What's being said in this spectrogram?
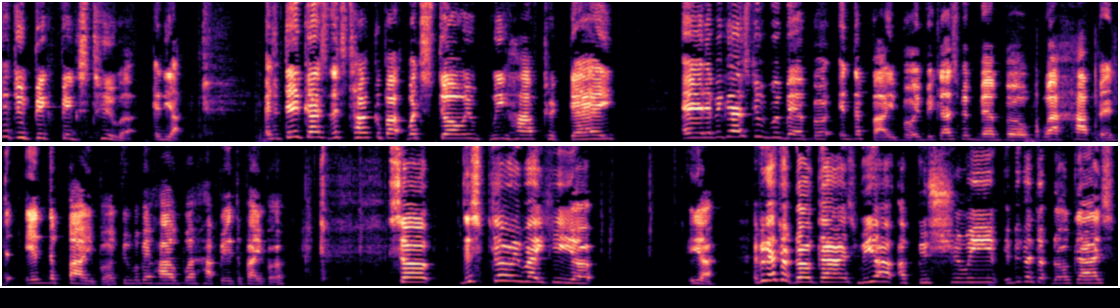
could do big things too. Uh, and yeah. And today, guys, let's talk about what story we have today. And if you guys do remember in the Bible, if you guys remember what happened in the Bible, if you remember how what happened in the Bible. So, this story right here, yeah. If you guys don't know, guys, we are officially, if you guys don't know, guys,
